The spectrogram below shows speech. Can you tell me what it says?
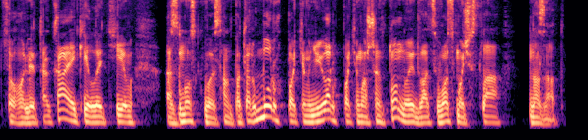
цього літака, який летів з Москви в Санкт-Петербург, потім в Нью-Йорк, потім Вашингтон. Ну і 28 числа назад.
